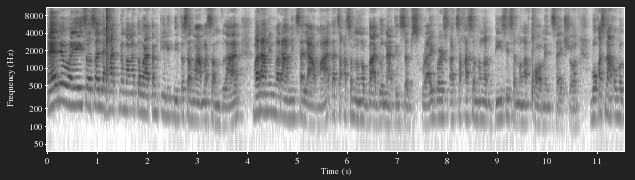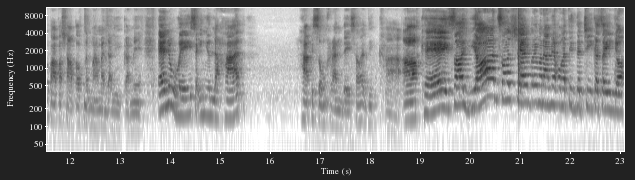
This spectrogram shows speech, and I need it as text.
Anyway, so sa lahat ng mga tumatangkilik dito sa Mama Sam Vlog, maraming maraming salamat at saka sa mga bago nating subscribers at saka sa mga busy sa mga comment section. Bukas na ako magpapa-shoutout, nagmamadali kami. Anyway, sa inyong lahat, Happy Songkran Day. Sawadee ka. Okay, so yan. So, syempre, marami akong atid na chika sa inyo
